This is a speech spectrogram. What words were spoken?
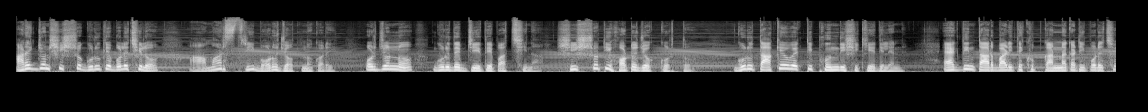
আরেকজন শিষ্য গুরুকে বলেছিল, আমার স্ত্রী বড় যত্ন করে, ওর জন্য গুরুদেব যেতে পাচ্ছি না। শিষ্যটি হটযোগ করত। গুরু তাকেও একটি ফন্দি শিখিয়ে দিলেন। একদিন তার বাড়িতে খুব কান্নাকাটি পড়েছে।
